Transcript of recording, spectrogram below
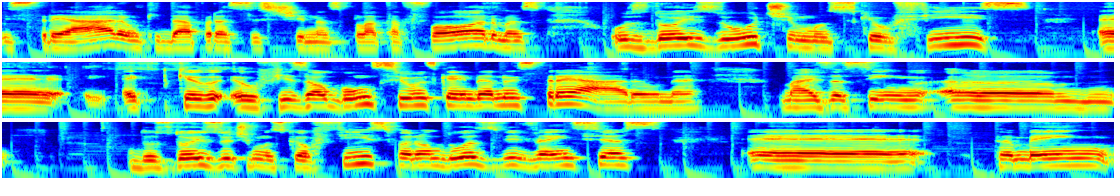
estrearam, que dá para assistir nas plataformas, os dois últimos que eu fiz, é, é porque eu, eu, fiz alguns filmes que ainda não estrearam, né? Mas assim, um, dos dois últimos que eu fiz foram duas vivências é, também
